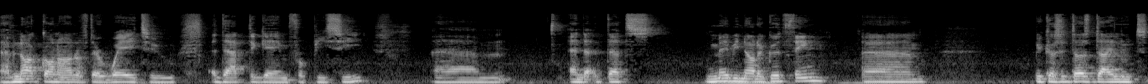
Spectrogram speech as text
have not gone out of their way to adapt the game for PC, um, and that, that's maybe not a good thing um, because it does dilute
